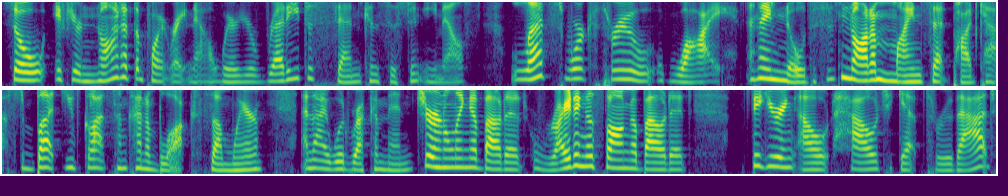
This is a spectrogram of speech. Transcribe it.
So, if you're not at the point right now where you're ready to send consistent emails, let's work through why. And I know this is not a mindset podcast, but you've got some kind of block somewhere. And I would recommend journaling about it, writing a song about it figuring out how to get through that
